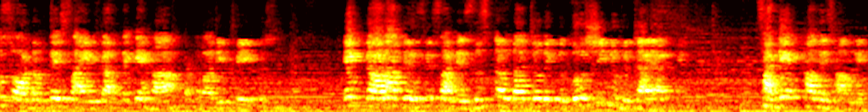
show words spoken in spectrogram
ਉਸ ਆਰਡਰ ਤੇ ਸਾਈਨ ਕਰਤੇ ਕਿ ਹਾਂ, ਪਟਵਾਰੀ ਬੇਕਸੂਰ ਇੱਕ ਕਾਲਾ ਦਿਨ ਸੀ ਸਾਡੇ ਸਿਸਟਮ ਦਾ, ਜਦੋਂ ਇੱਕ ਦੋਸ਼ੀ ਨੂੰ ਬਚਾਇਆ ਗਿਆ ਸਾਡੇ ਅੱਖਾਂ ਦੇ ਸਾਹਮਣੇ।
